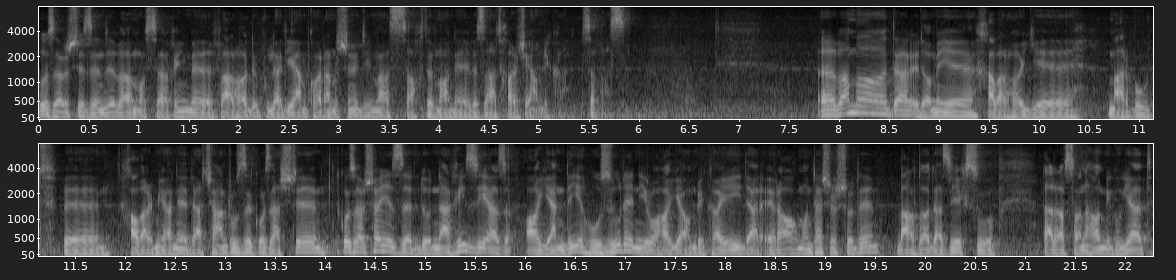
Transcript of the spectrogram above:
گزارش زنده و مستقیم فرهاد پولادی همکارم شنیدیم از ساختمان وزارت خارجه آمریکا. سپاس. و اما در ادامه خبرهای مربوط به خاورمیانه در چند روز گذشته گزارش های ضد و نقیزی از آینده حضور نیروهای آمریکایی در عراق منتشر شده. بغداد از یک سو در رسانه ها می‌گوید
